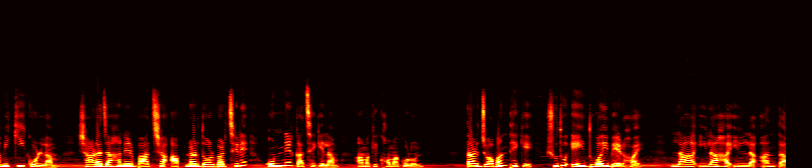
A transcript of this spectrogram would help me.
আমি কি করলাম? সারা জাহানের বাদশাহ আপনার দরবার ছেড়ে অন্যের কাছে গেলাম, আমাকে ক্ষমা করুন। তার জবান থেকে শুধু এই দুয়াই বের হয়। লা ইলাহা ইল্লা আন্তা,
